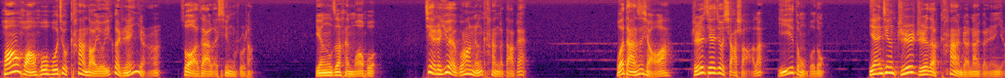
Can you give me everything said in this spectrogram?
恍恍惚惚就看到有一个人影坐在了杏树上，影子很模糊，借着月光能看个大概。我胆子小啊，直接就吓傻了，一动不动。眼睛直直地看着那个人影，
